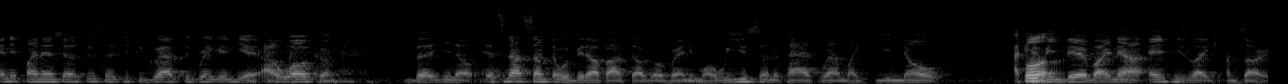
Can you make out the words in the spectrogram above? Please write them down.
any financial assistance you could grab to bring in here, I welcome. But you know, it's not something we beat up ourselves over anymore. We used to in the past where I'm like, you know, I could Well- been there by now, and he's like, I'm sorry.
